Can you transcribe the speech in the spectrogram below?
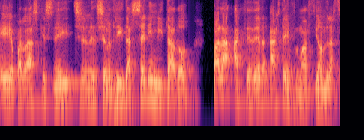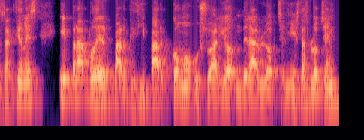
eh, para las que se, necesita ser invitado para acceder a esta información de las transacciones y para poder participar como usuario de la blockchain. Y estas blockchain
